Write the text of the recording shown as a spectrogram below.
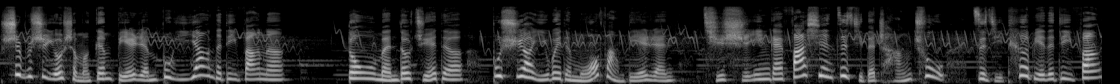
是不是有什么跟别人不一样的地方呢？动物们都觉得不需要一味的模仿别人，其实应该发现自己的长处，自己特别的地方，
